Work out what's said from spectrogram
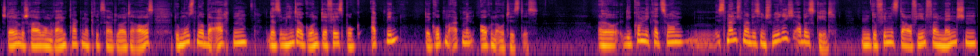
Stellenbeschreibungen reinpacken, da kriegst du halt Leute raus. Du musst nur beachten, dass im Hintergrund der Facebook-Admin, der Gruppenadmin, auch ein Autist ist. Also die Kommunikation ist manchmal ein bisschen schwierig, aber es geht. Du findest da auf jeden Fall Menschen,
